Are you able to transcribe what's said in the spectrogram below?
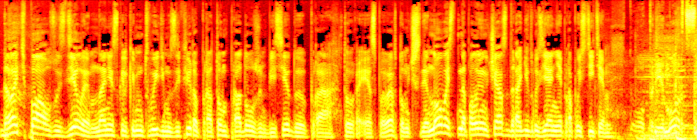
Давайте паузу сделаем, на несколько минут выйдем из эфира, потом продолжим беседу про Тора и СПВ, в том числе новости на половину часа, дорогие друзья, не пропустите. Что приморцу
